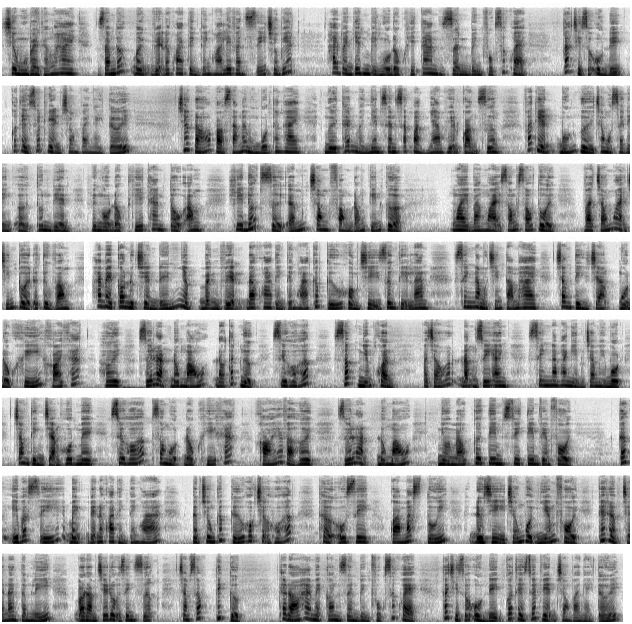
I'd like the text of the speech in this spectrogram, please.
Chiều 7 tháng 2, Giám đốc Bệnh viện Đa khoa tỉnh Thanh Hóa Lê Văn Sĩ cho biết, hai bệnh nhân bị ngộ độc khí than dần bình phục sức khỏe, các chỉ số ổn định, có thể xuất viện trong vài ngày tới – Trước đó, vào sáng ngày 4 tháng 2, người thân và nhân dân xã Quảng Nham, huyện Quảng Sương phát hiện 4 người trong một gia đình ở thôn Điền vì ngộ độc khí than tổ ong khi đốt sưởi ấm trong phòng đóng kín cửa. Ngoài bà ngoại 66 tuổi và cháu ngoại 9 tuổi đã tử vong, hai mẹ con được chuyển đến nhập bệnh viện đa khoa tỉnh Thanh Hóa cấp cứu gồm chị Dương Thị Lan, sinh năm 1982 trong tình trạng ngộ độc khí, khói khác, hơi, rối loạn đông máu, đau thắt ngực, suy hô hấp, sốc nhiễm khuẩn, và cháu Đặng Duy Anh, sinh năm 2011, trong tình trạng hôn mê, suy hô hấp do ngộ độc khí khác, khói và hơi, rối loạn đông máu, nhồi máu cơ tim, suy tim viêm phổi. Các y bác sĩ Bệnh viện Đa khoa tỉnh Thanh Hóa tập trung cấp cứu hỗ trợ hô hấp, thở oxy qua mask túi, điều trị chống bụi nhiễm phổi kết hợp chấn an tâm lý, bảo đảm chế độ dinh dưỡng, chăm sóc tích cực. Theo đó, hai mẹ con dần bình phục sức khỏe, các chỉ số ổn định có thể xuất viện trong vài ngày tới.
